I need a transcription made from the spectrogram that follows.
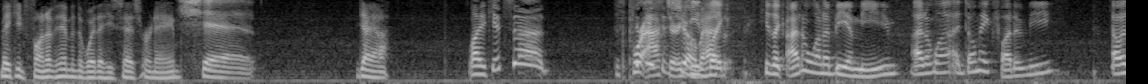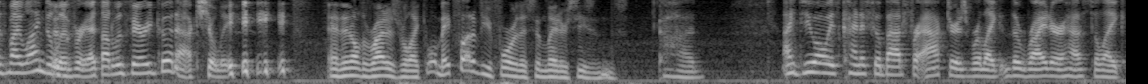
making fun of him and the way that he says her name. Shit. Yeah, like it's uh This poor a actor. show, he's like, he's like, I don't want to be a meme. I don't want. Don't make fun of me. That was my line delivery. I thought it was very good, actually. And then all the writers were like, "We'll make fun of you for this in later seasons." God. I do always kind of feel bad for actors where like the writer has to like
